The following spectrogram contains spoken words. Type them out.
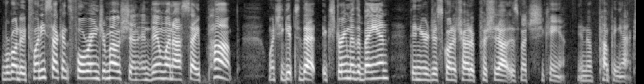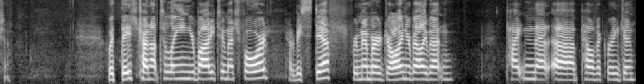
we're going to do 20 seconds full range of motion. And then when I say pump, once you get to that extreme of the band, then you're just going to try to push it out as much as you can in a pumping action. With these, try not to lean your body too much forward. Try to be stiff. Remember, draw in your belly button. Tighten that uh, pelvic region.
